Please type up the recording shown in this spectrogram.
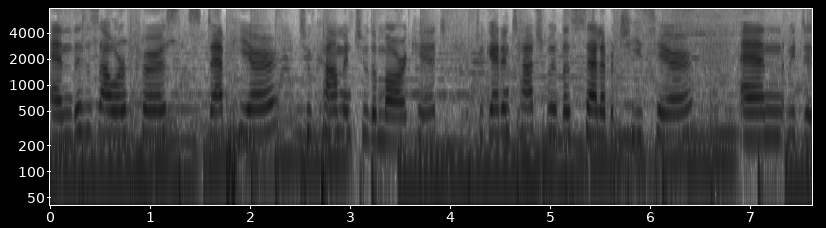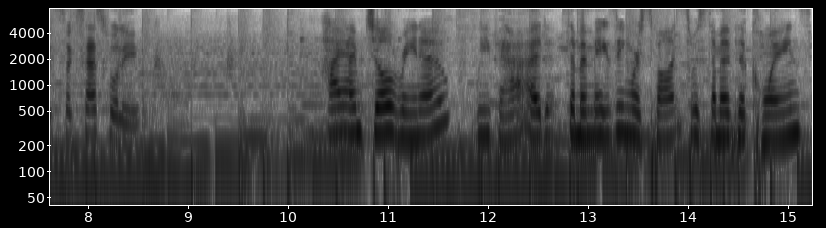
And this is our first step here to come into the market, to get in touch with the celebrities here. And we did successfully. Hi, I'm Jill Reno. We've had some amazing response with some of the coins.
